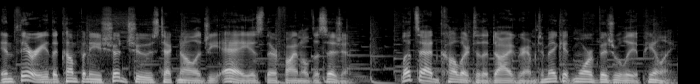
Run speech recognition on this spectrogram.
in theory, the company should choose technology A as their final decision. Let's add color to the diagram to make it more visually appealing.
